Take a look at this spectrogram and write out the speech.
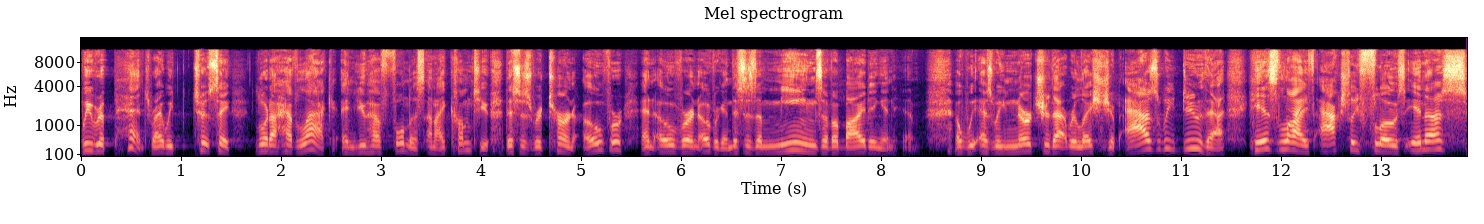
We repent, right? We say, Lord, I have lack and you have fullness and I come to you. This is return over and over and over again. This is a means of abiding in him. As we nurture that relationship, as we do that, his life actually flows in us,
